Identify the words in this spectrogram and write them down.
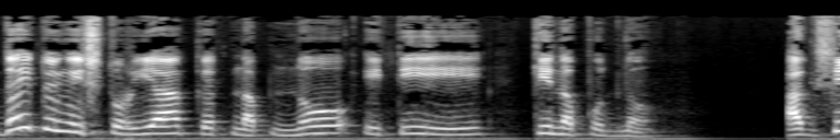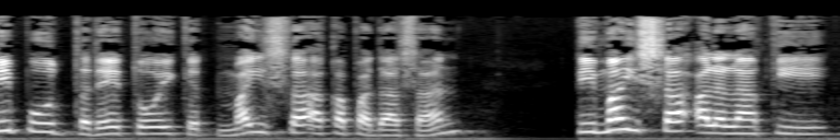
Daytoy nga istorya ket napno iti kinapudno agsipud tadetoy ket maysa a kapadasan, ti maysa alalaki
